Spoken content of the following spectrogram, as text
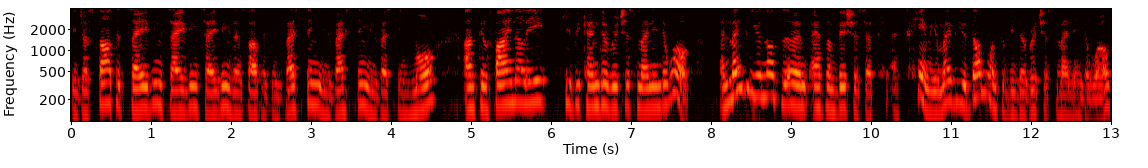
He just started saving, saving, saving, then started investing, investing, investing more, until finally he became the richest man in the world. And maybe you're not um, as ambitious at, as him. You maybe you don't want to be the richest man in the world,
